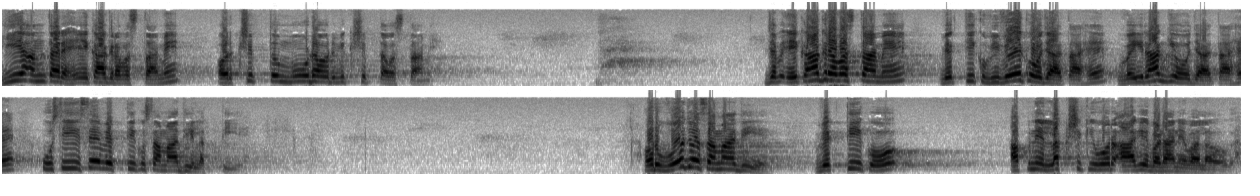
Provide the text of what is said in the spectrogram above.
यह अंतर है एकाग्र अवस्था में और क्षिप्त, मूढ़ और विक्षिप्त अवस्था में। जब एकाग्र अवस्था में व्यक्ति को विवेक हो जाता है, वैराग्य हो जाता है, उसी से व्यक्ति को समाधि लगती है। और वो जो समाधि है, व्यक्ति को अपने लक्ष्य की ओर आगे बढ़ाने वाला होगा।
